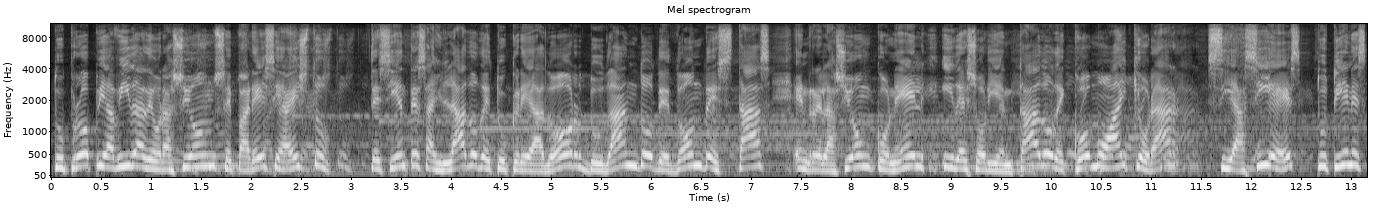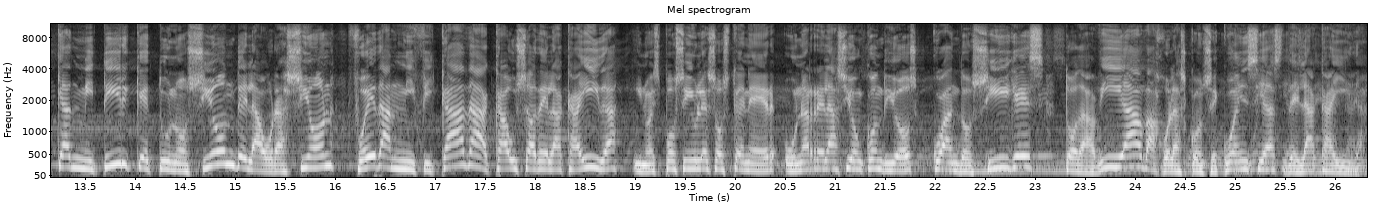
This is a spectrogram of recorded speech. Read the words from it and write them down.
tu propia vida de oración se parece a esto. Te sientes aislado de tu Creador, dudando de dónde estás en relación con Él y desorientado de cómo hay que orar. Si así es, tú tienes que admitir que tu noción de la oración fue damnificada a causa de la caída y no es posible sostener una relación con Dios cuando sigues todavía bajo las consecuencias de la caída.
